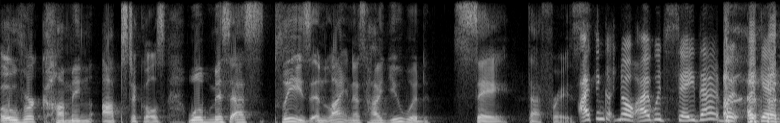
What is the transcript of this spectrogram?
overcoming obstacles. Well, Miss S, please enlighten us how you would say that phrase. I think no, I would say that, but again,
